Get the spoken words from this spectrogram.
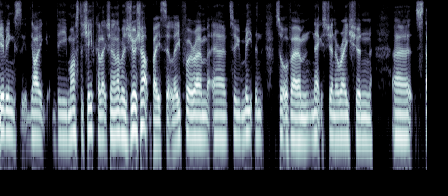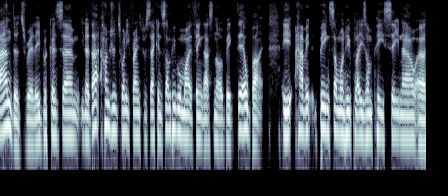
giving like the Master Chief collection another zhuzh up basically for um uh, to meet the sort of um next generation uh, standards, really, because um, you know that 120 frames per second. Some people might think that's not a big deal, but having being someone who plays on PC now, uh,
